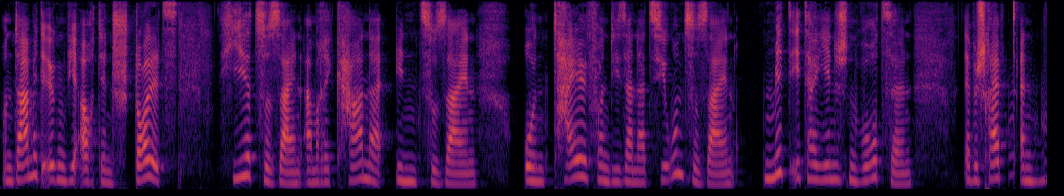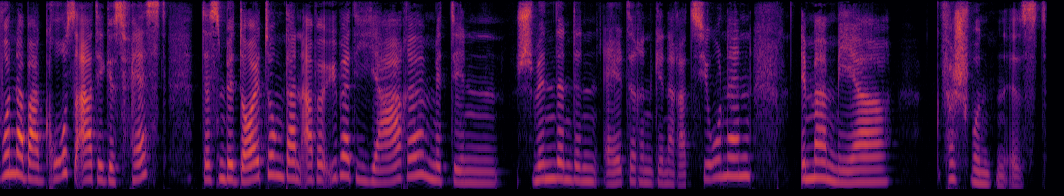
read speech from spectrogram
und damit irgendwie auch den Stolz, hier zu sein, Amerikanerin zu sein und Teil von dieser Nation zu sein, mit italienischen Wurzeln. Er beschreibt ein wunderbar großartiges Fest, dessen Bedeutung dann aber über die Jahre mit den schwindenden älteren Generationen immer mehr verschwunden ist.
